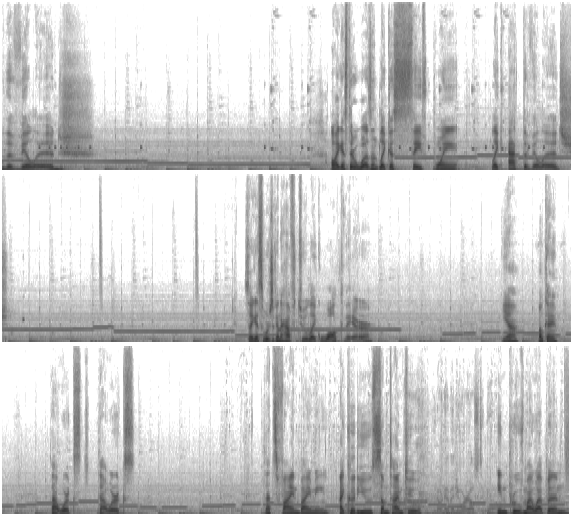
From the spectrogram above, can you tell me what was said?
the village. Oh, I guess there wasn't like a safe point like at the village. So I guess we're just gonna have to like walk there. Yeah, okay. That works. That works. That's fine by me. I could use some time to We don't have anywhere else to go. improve my weapon.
